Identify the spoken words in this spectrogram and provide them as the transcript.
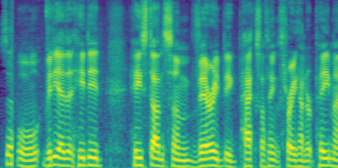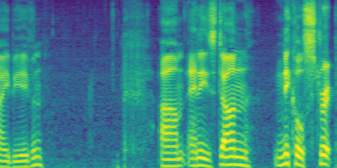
So or video that he did, he's done some very big packs, I think 300p maybe even. Um, and he's done nickel strip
